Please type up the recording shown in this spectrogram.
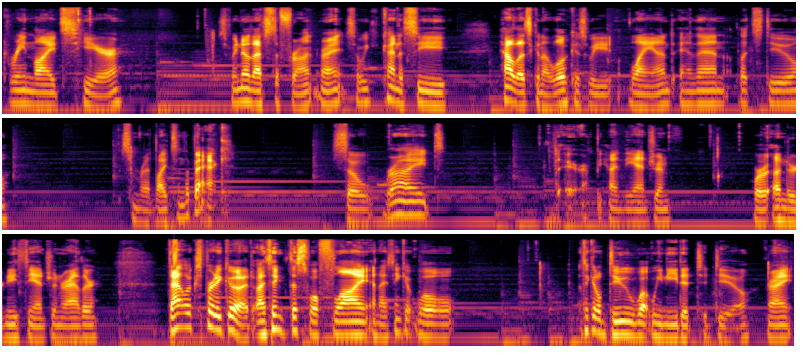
green lights here. So we know that's the front, right? So we can kind of see how that's going to look as we land. And then let's do some red lights in the back. So right there, behind the engine. Or underneath the engine, rather. That looks pretty good. I think this will fly, and I think it will... I think it'll do what we need it to do, right?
